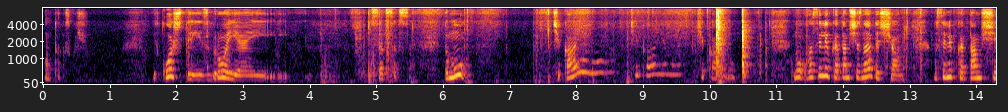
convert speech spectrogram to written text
Отак скажу. І кошти, і зброя, і все-все-все. Тому чекаємо, чекаємо, чекаємо. Ну, Васильівка там ще, знаєте що? Васильівка там ще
